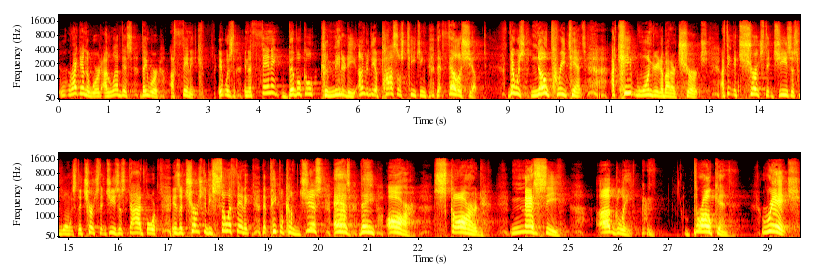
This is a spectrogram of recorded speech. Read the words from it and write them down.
write down the word, I love this, they were authentic. It was an authentic biblical community under the apostles' teaching that fellowshiped. There was no pretense. I keep wondering about our church. I think the church that Jesus wants, the church that Jesus died for, is a church to be so authentic that people come just as they are scarred, messy, ugly, broken, rich,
